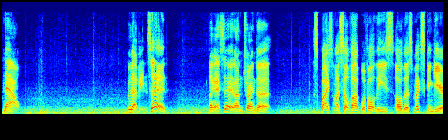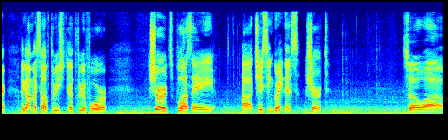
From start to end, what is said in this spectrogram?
Now, with that being said, like I said, I'm trying to spice myself up with all these all this Mexican gear. I got myself three uh, three or four shirts plus a uh, chasing greatness shirt. So uh,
